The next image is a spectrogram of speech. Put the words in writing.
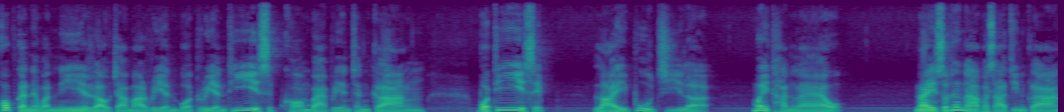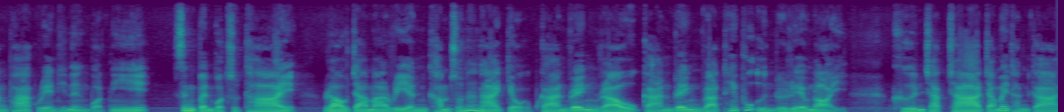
พบกันในวันนี้เราจะมาเรียนบทเรียนที่ 20 ของแบบเรียนชั้นกลาง บทที่ 20 ไหลปู้จีละไม่ทันแล้ว ในสนทนาภาษาจีนกลางภาคเรียนที่หนึ่งบทนี้ ซึ่งเป็นบทสุดท้าย เราจะมาเรียนคำสนทนาเกี่ยวกับการเร่งเร้า การเร่งรัดให้ผู้อื่นเร็วๆหน่อย ขืนชักช้าจะไม่ทันการ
